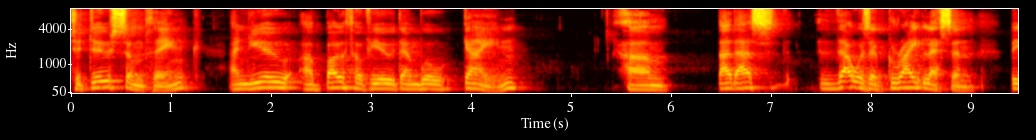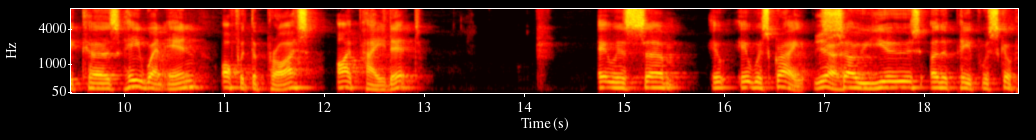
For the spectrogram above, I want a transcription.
to do something, and you, uh, both of you, then will gain. Um, that, that's that was a great lesson because he went in, offered the price, I paid it. It was um, it, it was great. Yeah. So use other people's skill.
